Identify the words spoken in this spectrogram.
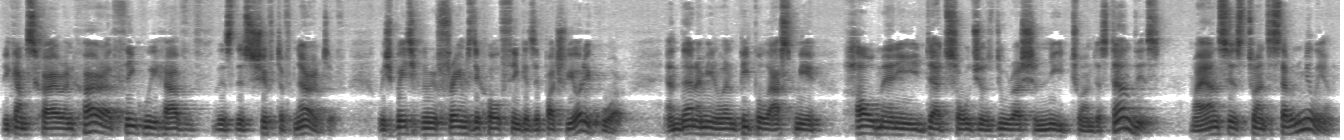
becomes higher and higher, I think we have this, this shift of narrative, which basically reframes the whole thing as a patriotic war and then, I mean, when people ask me how many dead soldiers do Russia need to understand this, my answer is 27 million.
